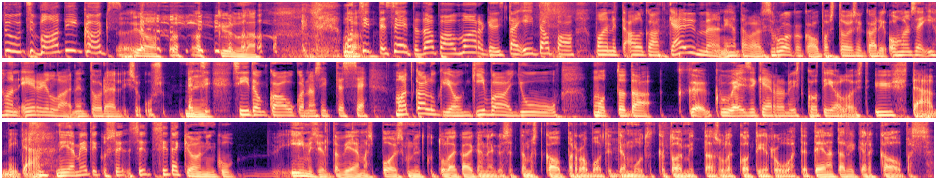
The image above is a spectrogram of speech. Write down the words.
Tapahtua, se vaatii kaksi. Joo, kyllä. Mutta sitten se, että tapaa marketissa, tai ei tapaa, vaan että alkaa käymään ihan tavallisessa ruokakaupassa toisen kanssa, niin onhan se ihan erilainen todellisuus. Niin. Et si, siitä on kaukana sitten se, matkailukin on kiva, juu, mutta tota, k- kun ei se kerro niistä kotioloista yhtään mitään. Niin ja mieti, kun se, se, sitäkin on niin kuin ihmisiltä viemässä pois, kun nyt kun tulee kaikennäköiset tämmöiset kaupparobotit ja muut, jotka toimittaa sulle kotiin ruuat. Että ei enää tarvitse käydä kaupassa.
